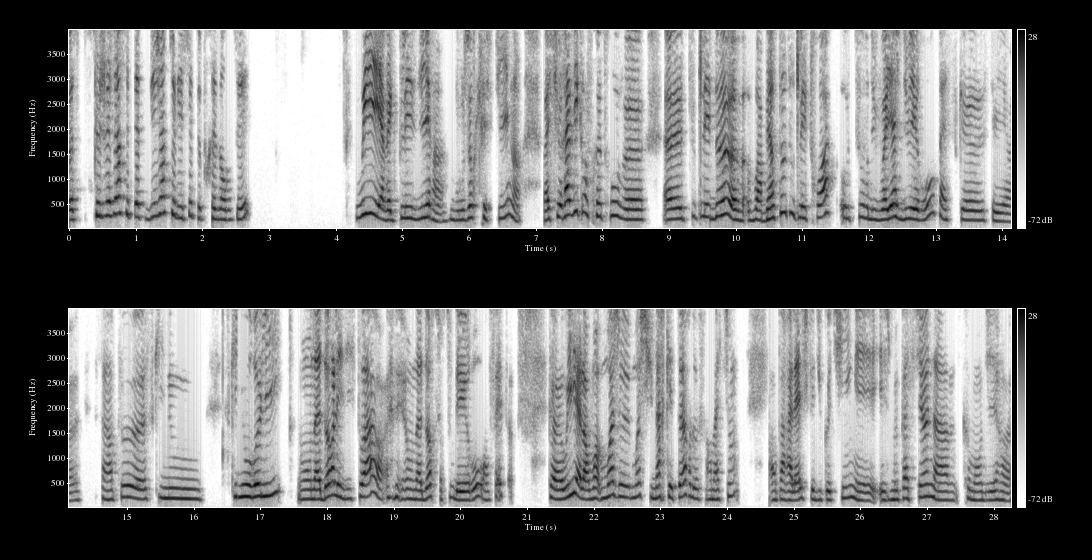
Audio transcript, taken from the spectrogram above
ce que je vais faire, c'est peut-être déjà te laisser te présenter. Oui, avec plaisir. Bonjour Christine. Bah, je suis ravie qu'on se retrouve toutes les deux, voire bientôt toutes les trois, autour du voyage du héros, parce que c'est un peu ce qui nous, ce qui nous relie on adore les histoires et on adore surtout les héros en fait. Euh, oui, alors moi, moi, je, moi, je suis marketeur de formation. En parallèle, je fais du coaching et, je me passionne à, comment dire,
